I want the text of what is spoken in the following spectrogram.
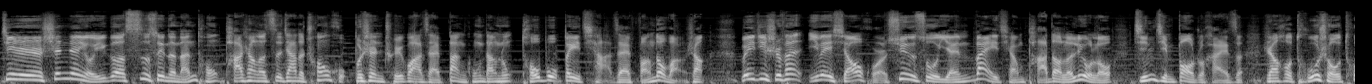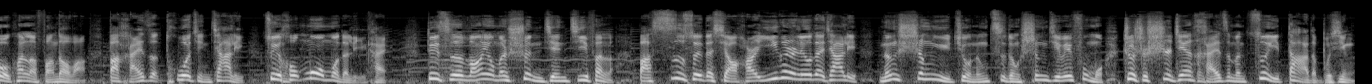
近日深圳有一个四岁的男童爬上了自家的窗户，不慎垂挂在半空当中，头部被卡在防盗网上。危机时分，一位小伙迅速沿外墙爬到了六楼，紧紧抱住孩子，然后徒手拓宽了防盗网，把孩子拖进家里，最后默默的离开。对此，网友们瞬间激愤了。把四岁的小孩一个人留在家里，能生育就能自动升级为父母，这是世间孩子们最大的不幸。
